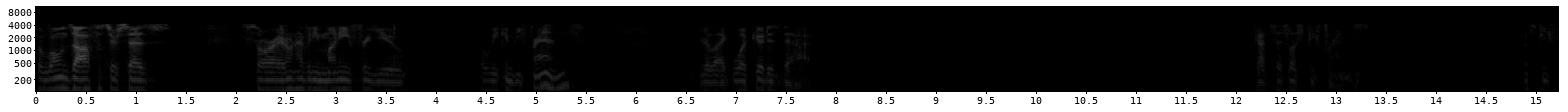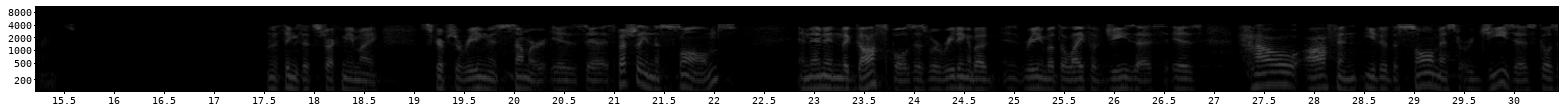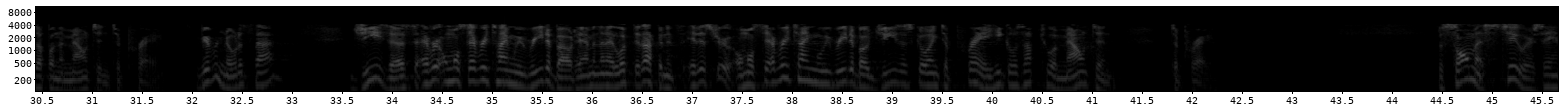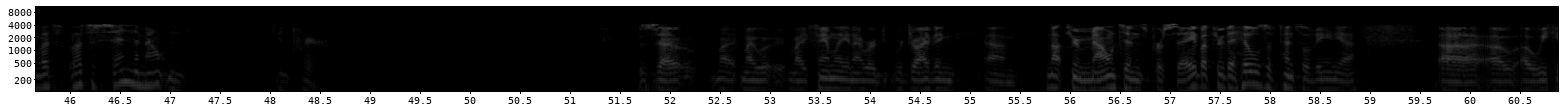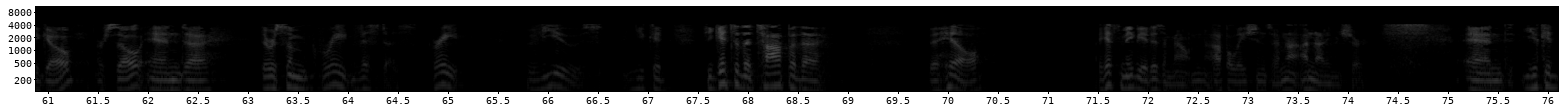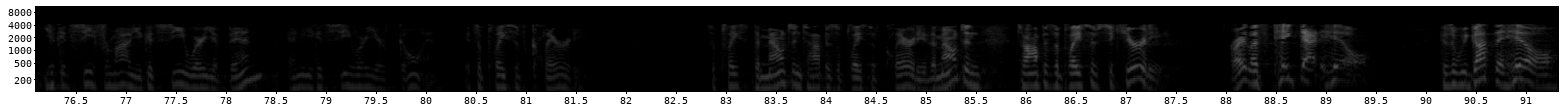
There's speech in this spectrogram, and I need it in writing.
So, loans officer says, Sorry, I don't have any money for you, but we can be friends. You're like, What good is that? God says, Let's be friends. Let's be friends. One of the things that struck me in my scripture reading this summer is, uh, especially in the Psalms, and then in the Gospels, as we're reading about reading about the life of Jesus, is how often either the psalmist or Jesus goes up on the mountain to pray. Have you ever noticed that? Jesus, every, almost every time we read about him, and then I looked it up, and it's, it is true. Almost every time we read about Jesus going to pray, he goes up to a mountain to pray. The psalmists too are saying, "Let's let's ascend the mountain in prayer." Was uh, my, my my family and I were were driving um, not through mountains per se, but through the hills of Pennsylvania uh, a, a week ago or so, and uh, there were some great vistas, great views, and you could if you get to the top of the the hill, I guess maybe it is a mountain, Appalachians. I'm not I'm not even sure. And you could you could see from out, you could see where you've been, and you could see where you're going. It's a place of clarity. It's a place, the mountaintop is a place of clarity. The mountaintop is a place of security. Right? Let's take that hill. Because if we got the hill,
